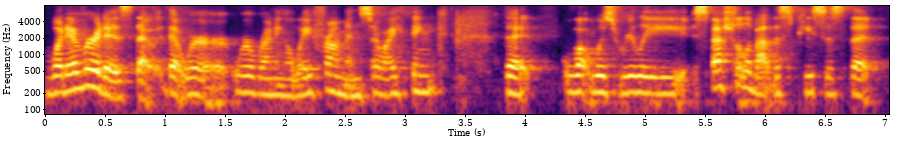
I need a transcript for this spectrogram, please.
whatever it is that, that we're, we're running away from. And so I think that what was really special about this piece is that,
